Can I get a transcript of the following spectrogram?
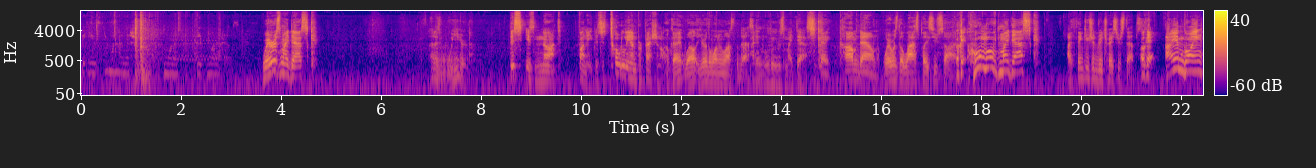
but you, you want to initial one of one of those. Where is my desk? That is weird. This is not funny. This is totally unprofessional. Okay, well, you're the one who lost the desk. I didn't lose my desk. Okay, calm down. Where was the last place you saw it? Okay, who moved my desk? I think you should retrace your steps. Okay, I am going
